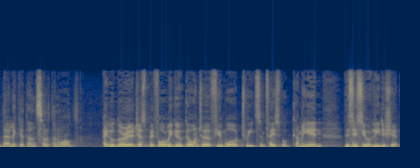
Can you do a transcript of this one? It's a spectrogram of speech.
delicate, and uncertain world. Angel Gurria, just before we go, go on to a few more tweets and Facebook coming in, this issue of leadership.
